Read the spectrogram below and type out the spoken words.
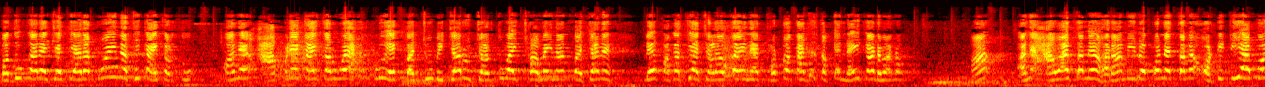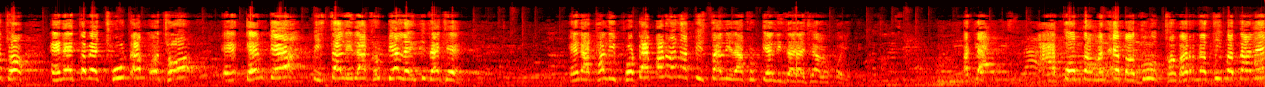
બધું કરે છે ત્યારે કોઈ નથી કાંઈ કરતું. અને આપણે કાંઈ કરવું હોય આપણું એક બચ્ચું બિચારું ચડતું હોય છ મહિના બચ્ચાને બે પગથિયા ચડાવતા એને ફોટો કાઢે તો કે નહીં કાઢવાનો? હા? અને આવા તમે હરામી લોકોને તમે ઓટીટી આપો છો, એને તમે છૂટ આપો છો કેમ કે પિસ્તાલીસ લાખ રૂપિયા લઈ લીધા છે. એના ખાલી ફોટા પાડવાના પિસ્તાલીસ લાખ રૂપિયા લીધા છે આ લોકોએ. એટલે આ તો તમને બધું ખબર નથી બધાને.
